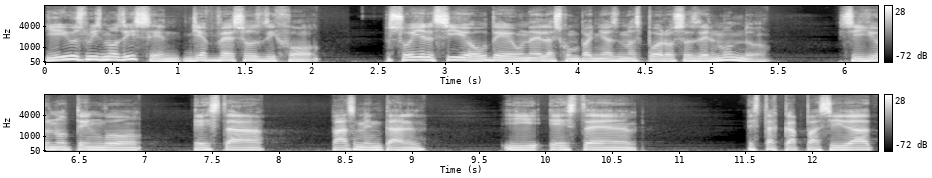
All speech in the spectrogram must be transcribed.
Y ellos mismos dicen, Jeff Bezos dijo, soy el CEO de una de las compañías más poderosas del mundo. Si yo no tengo esta paz mental y esta, esta capacidad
